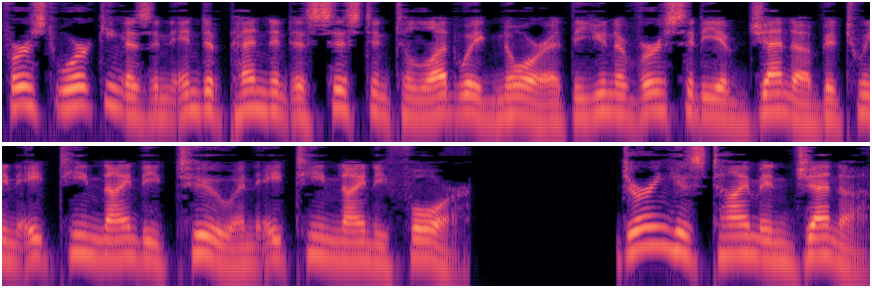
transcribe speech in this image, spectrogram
first working as an independent assistant to Ludwig Knorr at the University of Jena between 1892 and 1894. During his time in Jena,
